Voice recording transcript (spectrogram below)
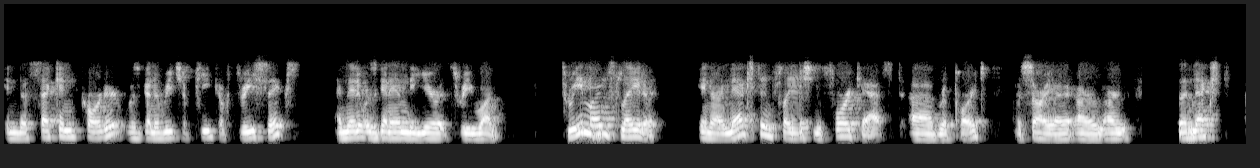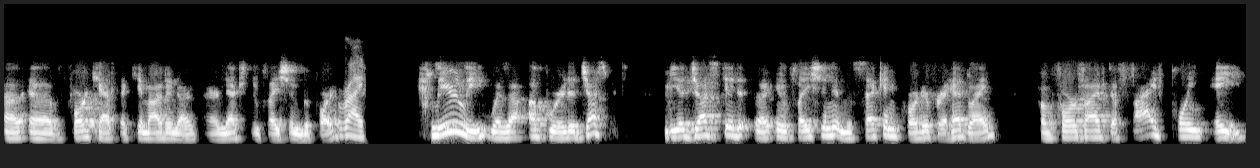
in the second quarter was going to reach a peak of 3.6, and then it was going to end the year at 3.1. Three months later, in our next inflation forecast uh, report, uh, sorry, our, our, our, the next uh, uh, forecast that came out in our, our next inflation report, right, clearly was an upward adjustment. We adjusted uh, inflation in the second quarter for headline from 4.5 to 5.8,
